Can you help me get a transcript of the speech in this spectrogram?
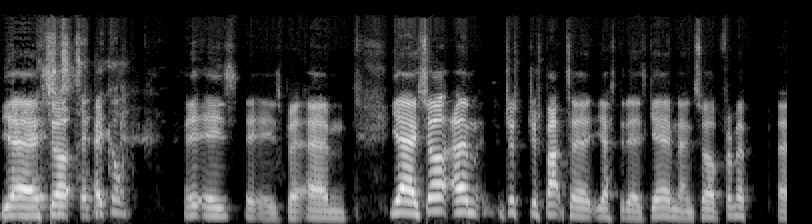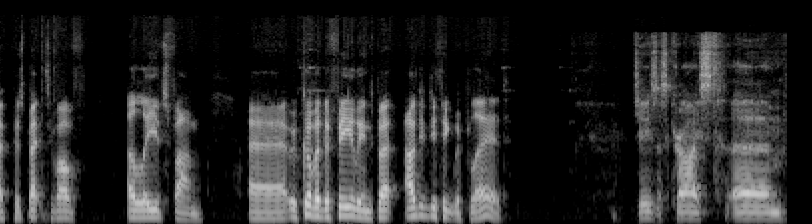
yeah, It's so just typical. It is, it is. But um, yeah, so um, just just back to yesterday's game then. So from a, a perspective of a Leeds fan, uh, we've covered the feelings, but how did you think we played? Jesus Christ. Um,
